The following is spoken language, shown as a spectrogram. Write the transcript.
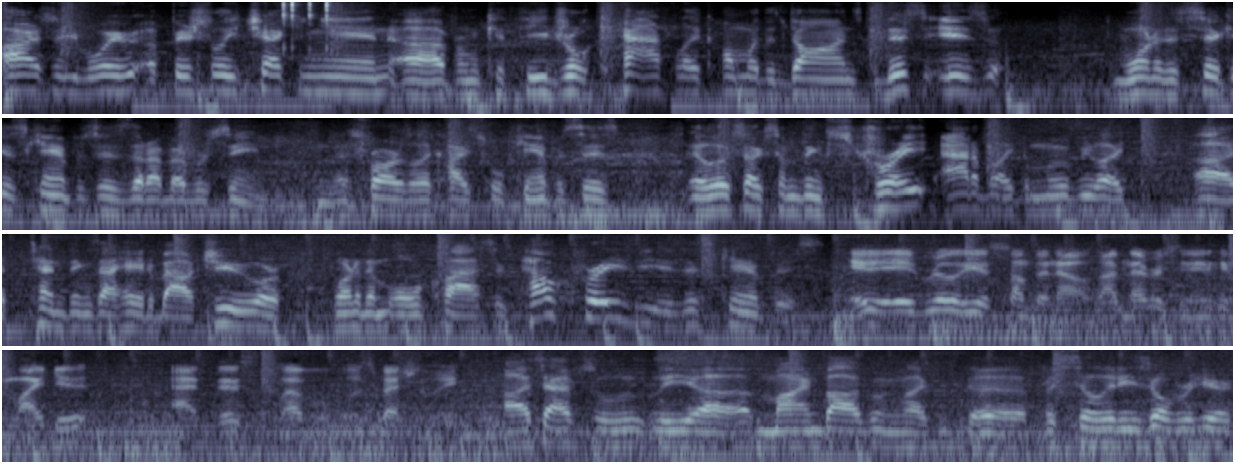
All right, so your boy officially checking in uh, from Cathedral Catholic, home of the Dons. This is one of the sickest campuses that I've ever seen. And as far as like high school campuses, it looks like something straight out of like a movie like uh, 10 Things I Hate About You or one of them old classics. How crazy is this campus? It, it really is something else. I've never seen anything like it at this level, especially. Uh, it's absolutely uh, mind-boggling, like the facilities over here.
